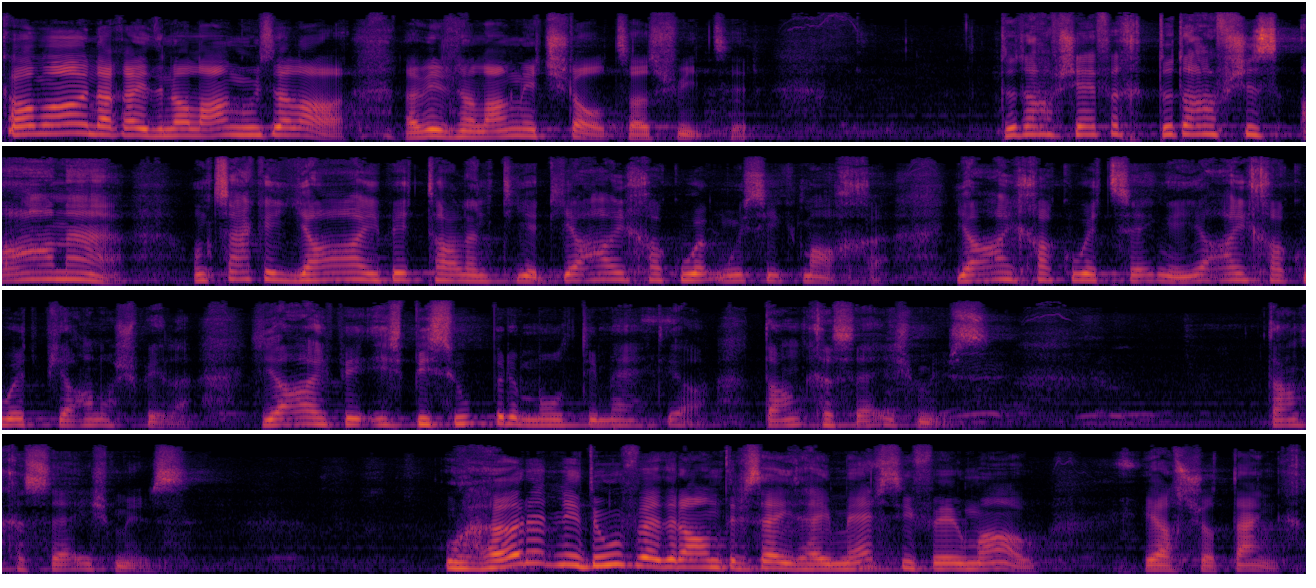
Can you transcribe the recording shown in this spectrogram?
komm on, dann könnt ihr noch lange rauslassen. Dann wirst du noch lange nicht stolz als Schweizer. Du darfst einfach, du darfst es annehmen und sagen, ja, ich bin talentiert, ja, ich kann gut Musik machen, ja, ich kann gut singen, ja, ich kann gut Piano spielen, ja, ich bin, ich bin super im Multimedia. Danke, sagst du mir's. Danke, sagst du mir's. Und hört nicht auf, wenn der andere sagt, hey, merci vielmal. Ich habe es schon gedacht.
